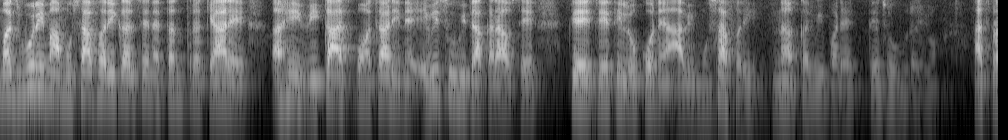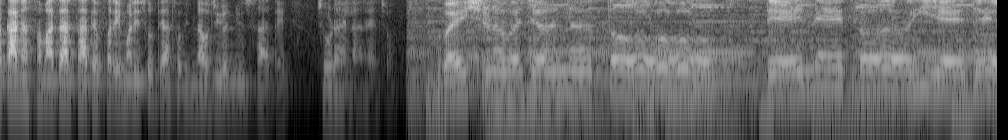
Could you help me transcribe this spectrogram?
મજબૂરીમાં મુસાફરી કરશે ને તંત્ર ક્યારે અહીં વિકાસ પહોંચાડીને એવી સુવિધા કરાવશે કે જેથી લોકોને આવી મુસાફરી ન કરવી પડે તે જોવું રહ્યું. આ જ પ્રકારના સમાચાર સાથે ફરી મળીશું. ત્યાં સુધી નવજીવન ન્યૂઝ સાથે જોડાયેલા રહેજો. વૈષ્ણવજન તો તેને કહીએ જે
